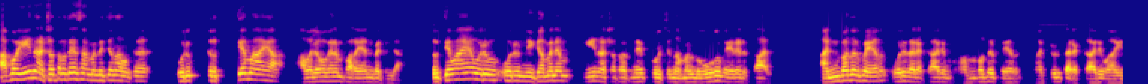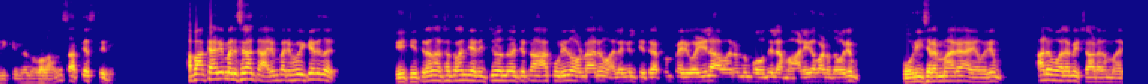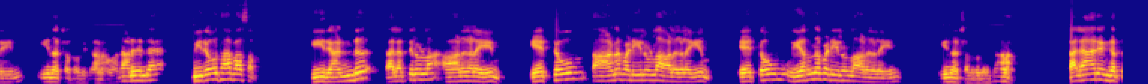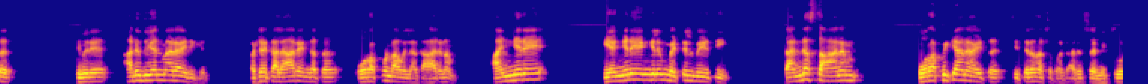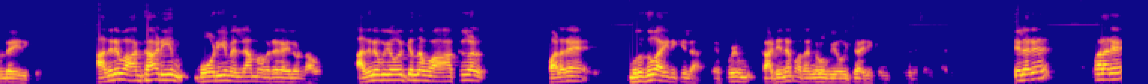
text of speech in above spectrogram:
അപ്പോൾ ഈ നക്ഷത്രത്തെ സംബന്ധിച്ച് നമുക്ക് ഒരു കൃത്യമായ അവലോകനം പറയാൻ പറ്റില്ല. കൃത്യമായ ഒരു ഒരു നിഗമനം ഈ നക്ഷത്രത്തിനെ കുറിച്ച് നമ്മൾ നൂറ് പേരെടുത്താൽ അൻപത് പേർ ഒരു തരക്കാരും അമ്പത് പേർ മറ്റൊരു തരക്കാരും ആയിരിക്കും എന്നുള്ളതാണ് സത്യസ്ഥിതി. അപ്പൊ അക്കാര്യം മനസ്സിലാക്കുക. ആരും പരിഭവിക്കരുത്. ഈ ചിത്ര നക്ഷത്രം ജനിച്ചു എന്ന് വെച്ചിട്ട് ആ കുടി തോണ്ടാനോ അല്ലെങ്കിൽ ചിത്രപ്പം പെരുവഴിയിലാവാനൊന്നും പോകുന്നില്ല. മാളിക പണിതവരും കോടീശ്വരന്മാരായവരും അതുപോലെ ഭിക്ഷാടകന്മാരെയും ഈ നക്ഷത്രത്തിൽ കാണാം. അതാണ് ഇതിന്റെ വിരോധാഭാസം. ഈ രണ്ട് തലത്തിലുള്ള ആളുകളെയും ഏറ്റവും താണപടിയിലുള്ള ആളുകളെയും ഏറ്റവും ഉയർന്ന പടിയിലുള്ള ആളുകളെയും ഈ നക്ഷത്രത്തിൽ കാണാം. കലാരംഗത്ത് ഇവർ അനുദ്വിയന്മാരായിരിക്കും പക്ഷെ കലാരംഗത്ത് ഉറപ്പുണ്ടാവില്ല. കാരണം അന്യരെ എങ്ങനെയെങ്കിലും വെട്ടിൽ വീഴ്ത്തി തന്റെ സ്ഥാനം ഉറപ്പിക്കാനായിട്ട് ചിത്തിര നക്ഷത്രക്കാർ ശ്രമിച്ചുകൊണ്ടേയിരിക്കും. അതിന് വാഗ്ദാടിയും മോടിയും എല്ലാം അവരുടെ കയ്യിലുണ്ടാവും. അതിനുപയോഗിക്കുന്ന വാക്കുകൾ വളരെ മൃദുവായിരിക്കില്ല. എപ്പോഴും കഠിന പദങ്ങൾ ഉപയോഗിച്ചായിരിക്കും ഇവർ സംസാരിക്കുന്നത്. ചിലര് വളരെ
